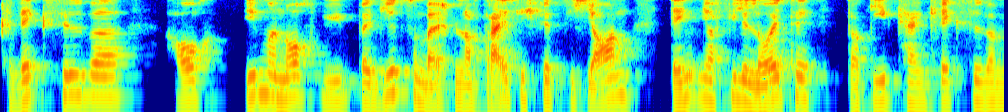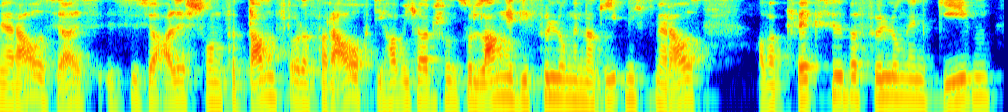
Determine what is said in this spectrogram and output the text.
Quecksilber auch immer noch, wie bei dir zum Beispiel, nach 30, 40 Jahren, denken ja viele Leute, da geht kein Quecksilber mehr raus. Ja, es, es ist ja alles schon verdampft oder verraucht. Die habe ich ja schon so lange, die Füllungen, da geht nichts mehr raus. Aber Quecksilberfüllungen geben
